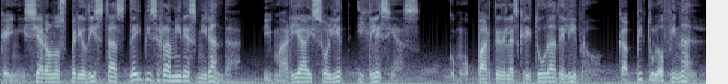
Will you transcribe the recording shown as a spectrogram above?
que iniciaron los periodistas Davis Ramírez Miranda y María Isoliet Iglesias como parte de la escritura del libro Capítulo Final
